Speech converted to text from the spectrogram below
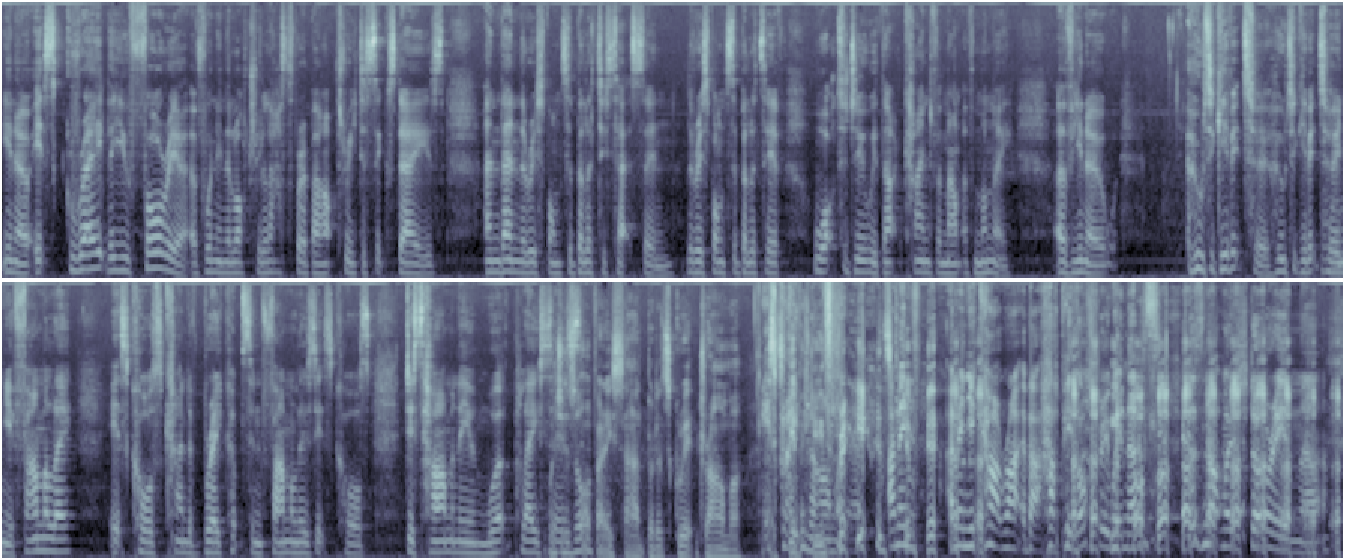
You know, it's great, the euphoria of winning the lottery lasts for about three to six days, and then the responsibility sets in. The responsibility of what to do with that kind of amount of money, of, you know, who to give it to, who to give it to mm. in your family. It's caused kind of breakups in families. It's caused disharmony in workplaces. Which is all very sad, but it's great drama. It's, it's great drama. Yeah. I mean, I mean, you can't write about happy lottery winners. There's not much story in that.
